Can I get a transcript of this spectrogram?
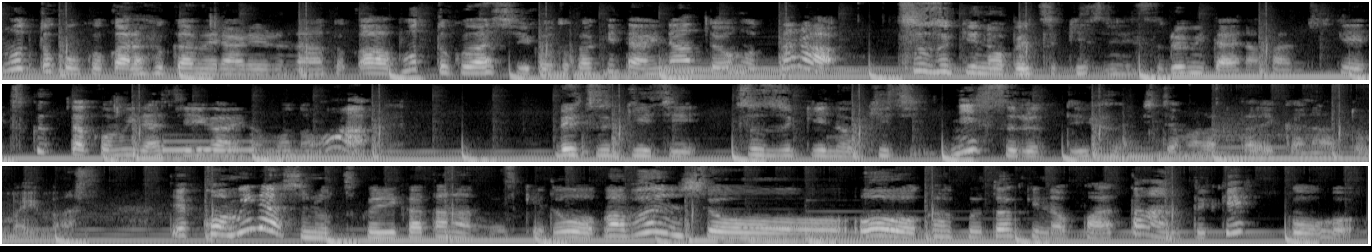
もっとここから深められるなとか、もっと詳しいこと書きたいなって思ったら、続きの別記事にするみたいな感じで、作った込み出し以外のものは、別記事、続きの記事にするっていう風にしてもらったらいいかなと思います。で、込み出しの作り方なんですけど、まあ、文章を書くときのパターンって結構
